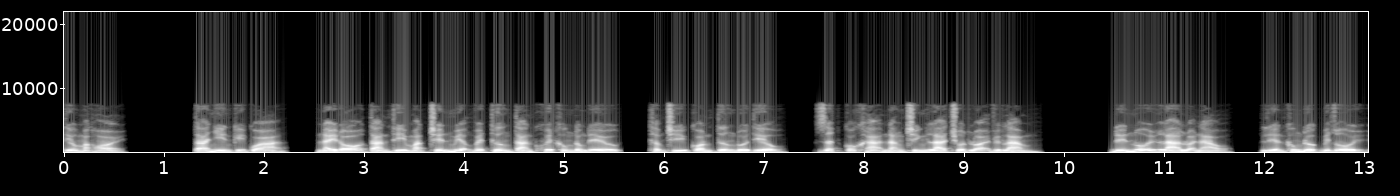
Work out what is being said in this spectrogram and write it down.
Tiêu mặc hỏi. Ta nhìn kỹ quá, này đó tàn thi mặt trên miệng vết thương tàn khuyết không đồng đều, thậm chí còn tương đối tiểu, rất có khả năng chính là chuột loại việc làm. Đến nỗi là loại nào, liền không được biết rồi.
